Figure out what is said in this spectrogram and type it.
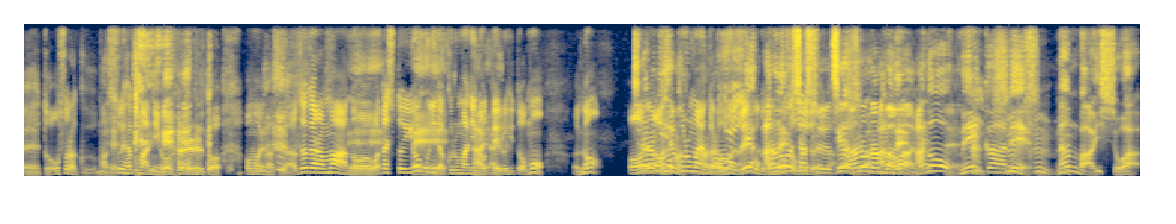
え。っとおそらくまあ数百万人おられると 思いますがそれからまああのええ。私とよく似た車に乗っている人ものあれあの車やから全国であもの車種違うんですよあのナンバーはあのメーカーでナンバー一緒は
